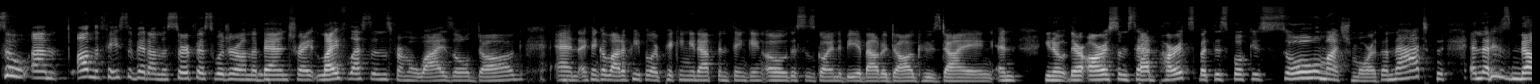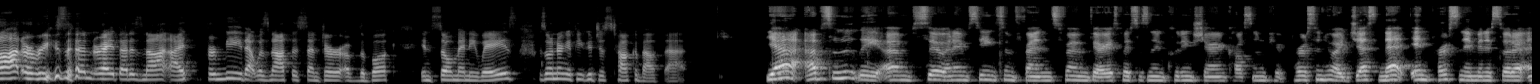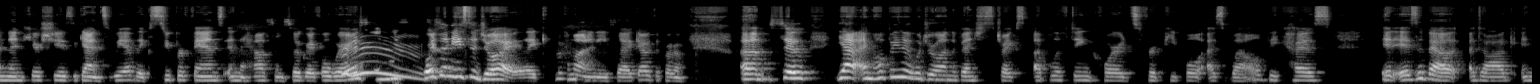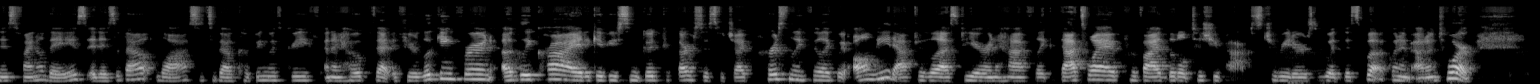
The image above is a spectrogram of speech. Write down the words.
So, um, on the face of it, on the surface, Woodrow on the bench, right? Life lessons from a wise old dog. And I think a lot of people are picking it up and thinking, oh, this is going to be about a dog who's dying. And, you know, there are some sad parts, but this book is so much more than that. and that is not a reason, right? That is not, I, for me, that was not the center of the book in so many ways. I was wondering if you could just talk about that. Yeah, absolutely. Um, so, and I'm seeing some friends from various places, including Sharon Carlson, person who I just met in person in Minnesota, and then here she is again. So we have like super fans in the house. I'm so grateful. Where is where's Anissa Joy? Like, come on, Anissa, get with the program. Um, so yeah, I'm hoping that Woodrow on the bench strikes uplifting chords for people as well because it is about a dog in his final days. It is about loss. It's about coping with grief. And I hope that if you're looking for an ugly cry to give you some good catharsis, which I personally feel like we all need after the last year and a half, like that's why I provide little tissue packs to readers with this book when I'm out on tour.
